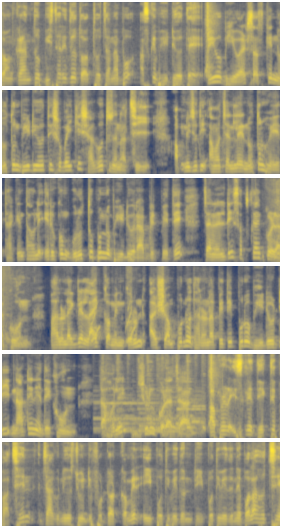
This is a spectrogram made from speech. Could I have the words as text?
সংক্রান্ত বিস্তারিত তথ্য জানাব আজকে ভিডিওতে। প্রিয় ভিউয়ার্স, আজকে নতুন ভিডিওতে সবাইকে স্বাগত জানাচ্ছি। আপনি যদি আমার চ্যানেলে নতুন হয়ে থাকেন, তাহলে এরকম গুরুত্বপূর্ণ ভিডিওর আপডেট পেতে চ্যানেলটি সাবস্ক্রাইব করে রাখুন। ভালো লাগলে লাইক কমেন্ট করুন আর সম্পূর্ণ ধারণা পেতে পুরো ভিডিওটি না টেনে দেখুন। তাহলে শুরু করা যাক। আপনারা স্ক্রিনে দেখতে পাচ্ছেন Jago news twenty four dot কমের এই প্রতিবেদনটি। প্রতিবেদনে বলা হচ্ছে,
